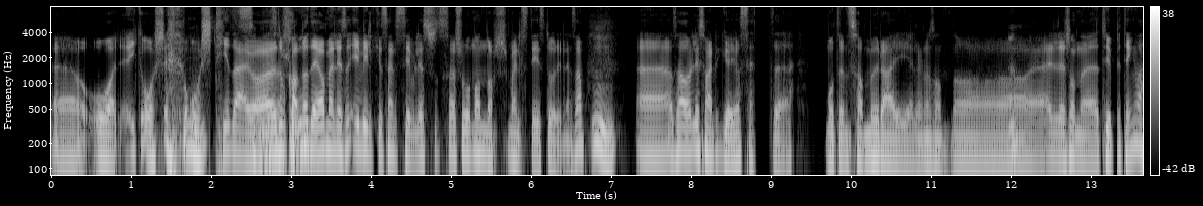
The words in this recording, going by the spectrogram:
år Ikke års, Mm. årstid, det er jo, de kan jo det òg, men liksom i hvilken som helst sivilisasjon og når som helst i historien, liksom. Mm. Eh, altså, det hadde liksom vært gøy å sette mot en samurai eller noe sånt, og, eller sånne type ting, da.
